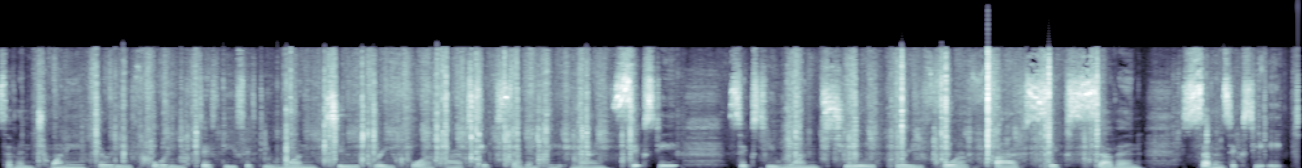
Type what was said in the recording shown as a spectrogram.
720, 30, 40, 50, 51, 2, 3, 4, 5, 6, 7, 8, 9, 60, 61, 2, 3, 4, 5, 6, 7, 768.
